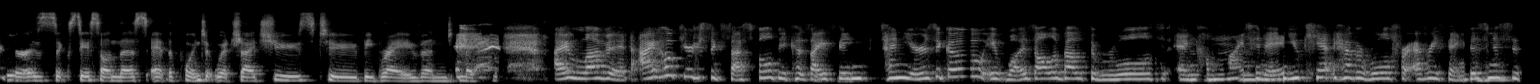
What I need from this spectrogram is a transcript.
if there is success on this at the point at which I choose to be brave and make. I love it. I hope you're successful because I think 10 years ago it was all about the rules and mm-hmm, compliance. Mm-hmm. Today, you can't have a rule for everything. Business mm-hmm. is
